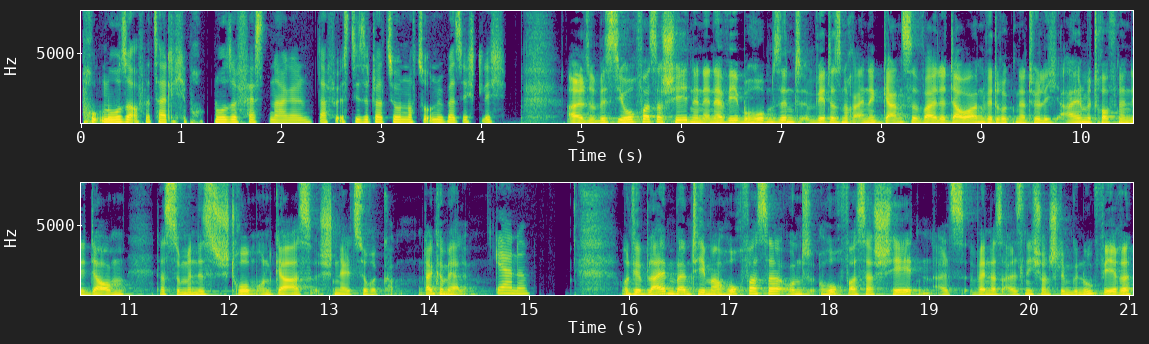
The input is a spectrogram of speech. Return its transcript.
Prognose, auf eine zeitliche Prognose festnageln. Dafür ist die Situation noch zu unübersichtlich. Also, bis die Hochwasserschäden in NRW behoben sind, wird es noch eine ganze Weile dauern. Wir drücken natürlich allen Betroffenen die Daumen, dass zumindest Strom und Gas schnell zurückkommen. Danke, Merle. Gerne. Und wir bleiben beim Thema Hochwasser und Hochwasserschäden. Als wenn das alles nicht schon schlimm genug wäre,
